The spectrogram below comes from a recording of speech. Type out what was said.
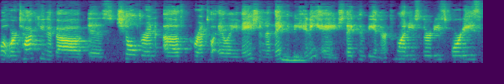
what we're talking about is children of parental alienation, and they can be Mhm. any age. They can be in their 20s, 30s, 40s.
